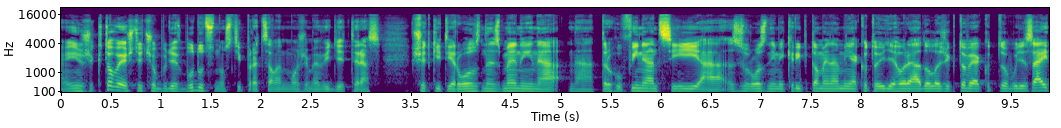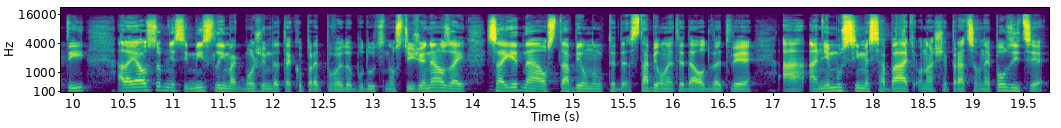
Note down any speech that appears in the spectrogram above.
Hej, že kto vie ešte, čo bude v budúcnosti, predsa len môžeme vidieť teraz všetky tie rôzne zmeny na, na trhu financií a s rôznymi kryptomenami, ako to ide hore a dole, že kto vie, ako to bude z IT, ale ja osobne si myslím, ak môžem dať takú predpoveď do budúcnosti, že naozaj sa jedná o stabilnú, teda, stabilné teda odvetvie a, a nemusíme sa báť o naše pracovné pozície.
